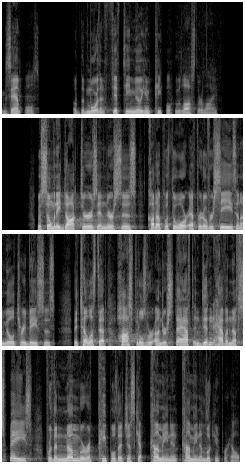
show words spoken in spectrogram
examples of the more than 50 million people who lost their life. With so many doctors and nurses caught up with the war effort overseas and on military bases, they tell us that hospitals were understaffed and didn't have enough space for the number of people that just kept coming and coming and looking for help.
